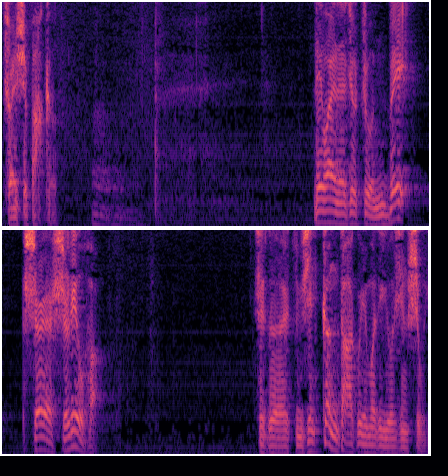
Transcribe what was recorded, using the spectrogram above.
全市罢课。另外呢，就准备十二月十六号这个举行更大规模的游行示威。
